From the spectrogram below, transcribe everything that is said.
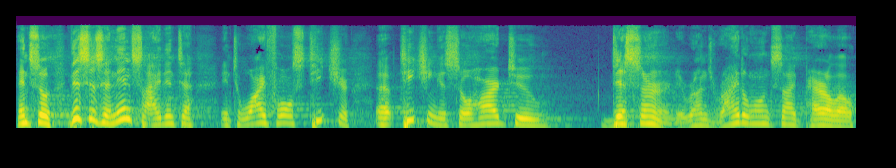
And so this is an insight into, into why false teacher, uh, teaching is so hard to discern. It runs right alongside parallel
